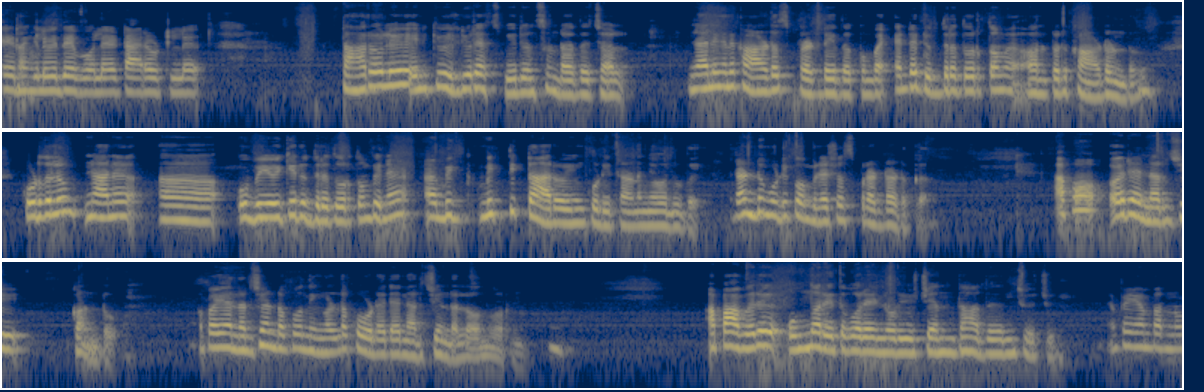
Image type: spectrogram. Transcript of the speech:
ഏതെങ്കിലും ഇതേപോലെ ടാരോട്ടിൽ ടാരോയിൽ എനിക്ക് വലിയൊരു എക്സ്പീരിയൻസ് ഉണ്ടായത് വെച്ചാൽ ഞാനിങ്ങനെ കാർഡ് സ്പ്രെഡ് ചെയ്ത് വെക്കുമ്പോൾ എന്റെ രുദ്രതീർത്ഥം പറഞ്ഞിട്ടൊരു കാർഡുണ്ട്. കൂടുതലും ഞാൻ ഉപയോഗിക്കുക രുദ്രതീർത്ഥം പിന്നെ ബിഗ് മിത്തിക് ടാരോയും കൂടിയിട്ടാണ് ഞാൻ ഉപയോഗിക്കുക രണ്ടും കൂടി കോമ്പിനേഷൻ സ്പ്രെഡ് എടുക്കുക. അപ്പോൾ ഒരു എനർജി കണ്ടു. അപ്പോൾ എനർജി കണ്ടപ്പോൾ നിങ്ങളുടെ കൂടെ ഒരു എനർജി ഉണ്ടല്ലോ എന്ന് പറഞ്ഞു. അപ്പോൾ അവർ ഒന്നും അറിയാത്ത പോലെ എന്നോട് ചോദിച്ചു എന്താ അത്? എന്ന് ചോദിച്ചു. അപ്പോൾ ഞാൻ പറഞ്ഞു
